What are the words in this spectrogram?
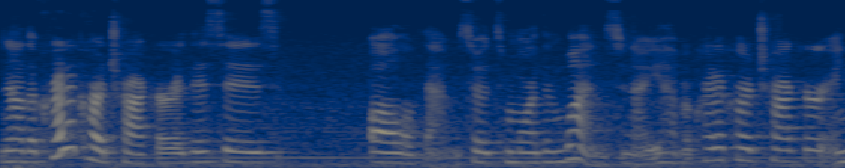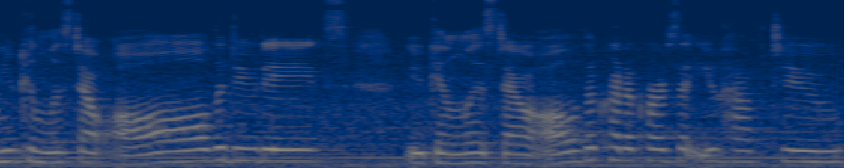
Now the credit card tracker, this is all of them. So it's more than one. So now you have a credit card tracker and you can list out all the due dates. You can list out all of the credit cards that you have to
